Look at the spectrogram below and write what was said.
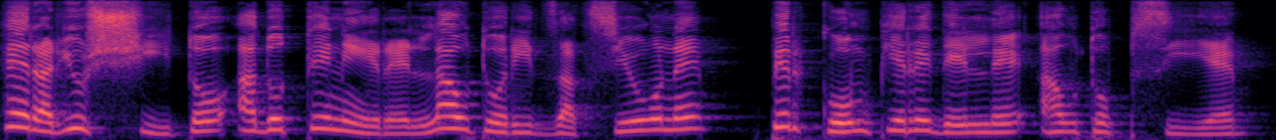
era riuscito ad ottenere l'autorizzazione per compiere delle autopsie,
